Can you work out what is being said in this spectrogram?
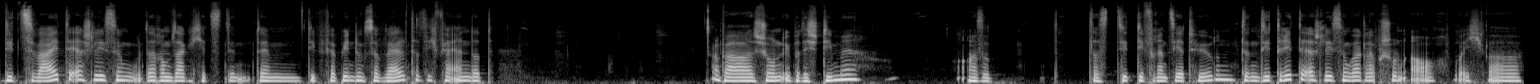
die zweite Erschließung, darum sage ich jetzt, den, dem, die Verbindung zur Welt hat sich verändert, war schon über die Stimme, also das di- differenziert hören. Denn die dritte Erschließung war, glaube ich, schon auch, weil ich war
